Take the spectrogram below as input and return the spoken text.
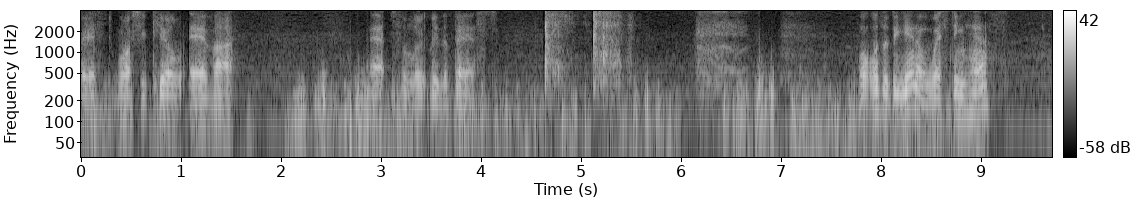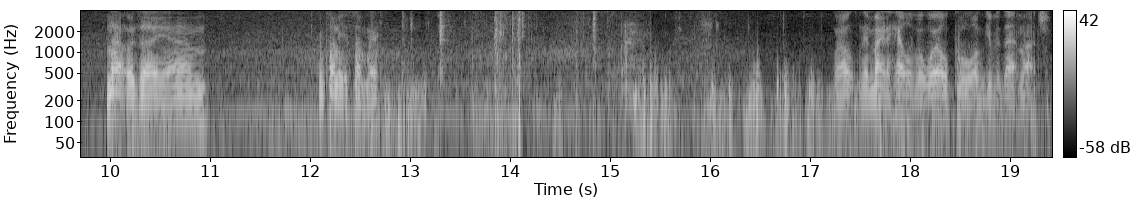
Best washer kill ever. Absolutely the best. what was it again? A Westinghouse? No, it was a, um, it's on here somewhere. Well, they made a hell of a whirlpool, I'll give it that much.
